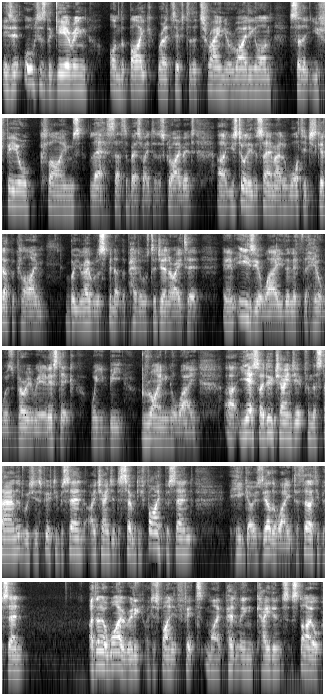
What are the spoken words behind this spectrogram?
is it alters the gearing on the bike relative to the terrain you're riding on so that you feel climbs less. That's the best way to describe it. Uh, you still need the same amount of wattage to get up a climb but you're able to spin up the pedals to generate it in an easier way than if the hill was very realistic where you'd be grinding away. Uh, yes, I do change it from the standard, which is 50%. I change it to 75%. He goes the other way to 30%. I don't know why really, I just find it fits my pedaling cadence style.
